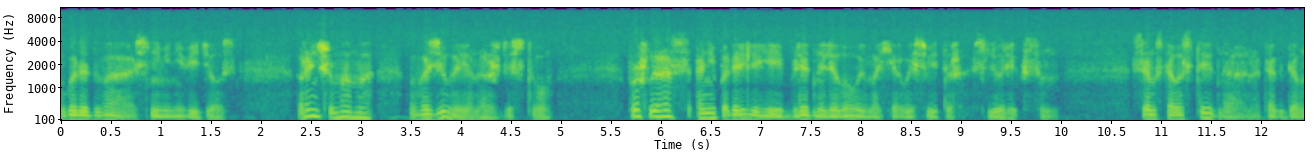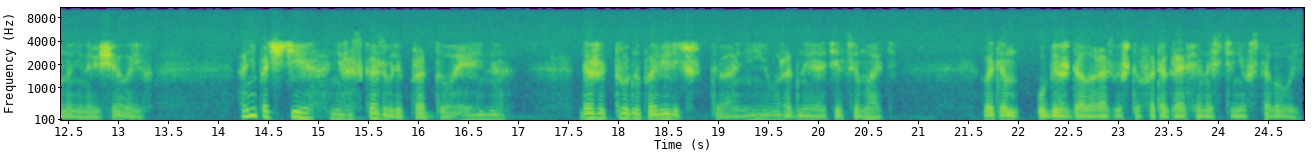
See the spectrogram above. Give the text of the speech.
года два с ними не виделась. Раньше мама возила ее на Рождество. В прошлый раз они подарили ей бледно-лиловый махеровый свитер с люриксом. Сэм стало стыдно, она так давно не навещала их. Они почти не рассказывали про Дуэйна. Даже трудно поверить, что они его родные отец и мать. В этом убеждала разве что фотография на стене в столовой.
